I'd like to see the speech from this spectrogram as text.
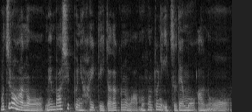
もちろんあのメンバーシップに入っていただくのはもう本当にいつでもあの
